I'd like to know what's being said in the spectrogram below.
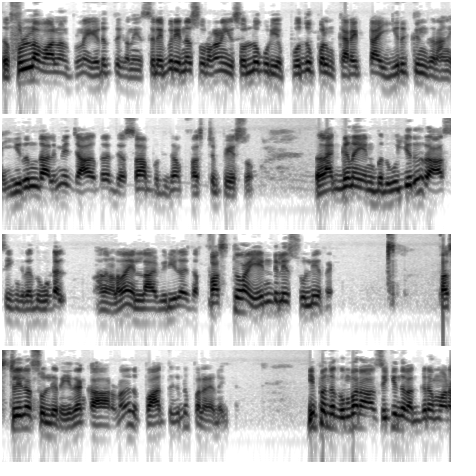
இந்த ஃபுல்லாக வாழ்நாள் பலன் எடுத்துக்கணும் சில பேர் என்ன சொல்கிறாங்கன்னா நீங்கள் சொல்லக்கூடிய பொது பலன் கரெக்டாக இருக்குங்கிறாங்க. இருந்தாலுமே ஜாதகத்துல தசா பற்றி தான் ஃபர்ஸ்ட் பேசும். லக்னம் என்பது உயிர் ராசிங்கிறது உடல். அதனால தான் எல்லா வீடியோல இதை ஃபர்ஸ்ட்லாம் எண்ட்லேயே சொல்லிடுறேன். ஃபர்ஸ்ட்லாம் சொல்லிடுறேன். இதான் காரணம். இதை பார்த்துக்கிட்டு பலன் எடுங்க. இப்போ இந்த கும்பராசிக்கு இந்த வக்ரமான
